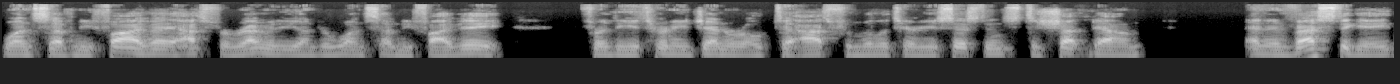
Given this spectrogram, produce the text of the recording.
175. I asked for remedy under 175A for the Attorney General to ask for military assistance to shut down and investigate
